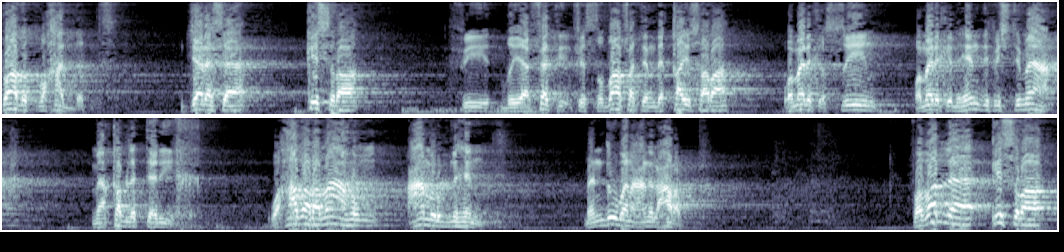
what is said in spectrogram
ضابط محدد. جلس كسرى في ضيافة في استضافة لقيصر وملك الصين وملك الهند في اجتماع ما قبل التاريخ. وحضر معهم عمرو بن هند مندوبا عن العرب. فظل كسرى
